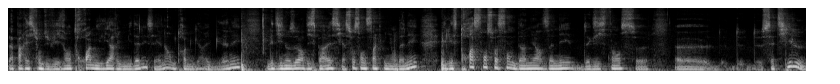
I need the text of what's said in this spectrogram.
l'apparition du vivant 3 milliards et demi d'années, c'est énorme, 3 milliards et demi d'années. Les dinosaures disparaissent il y a 65 millions d'années. Et les 360 dernières années d'existence euh, euh, de, cette île,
